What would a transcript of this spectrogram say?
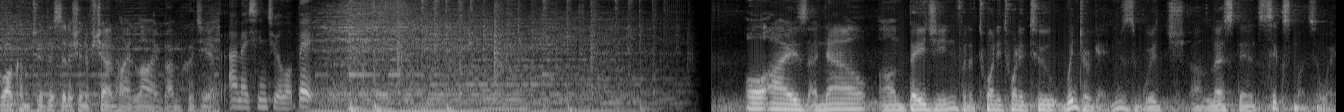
Welcome to this edition of Shanghai Live. I'm He Jian. I'm 新俱乐部。 All eyes are now on Beijing for the 2022 Winter Games, which are less than six months away.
